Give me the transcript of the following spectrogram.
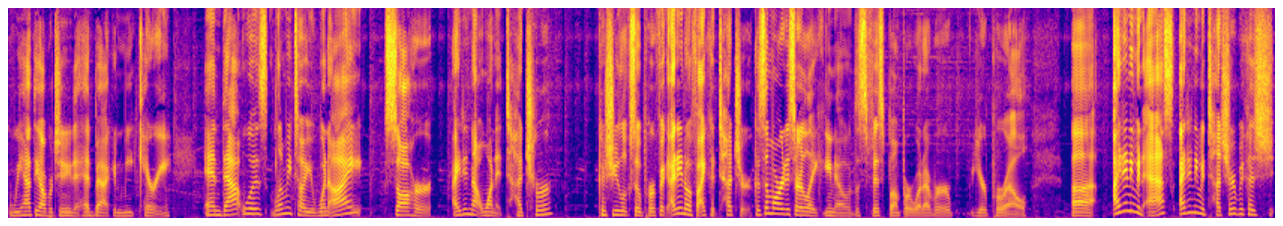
we had the opportunity to head back and meet Carrie, and that was let me tell you when I saw her, I did not want to touch her because she looked so perfect. I didn't know if I could touch her because some artists are like you know this fist bump or whatever. Your Perel. Uh, I didn't even ask. I didn't even touch her because she,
